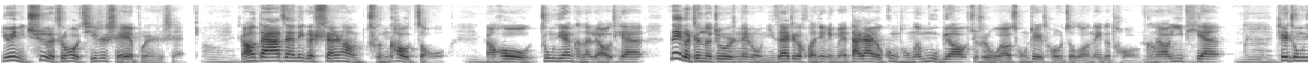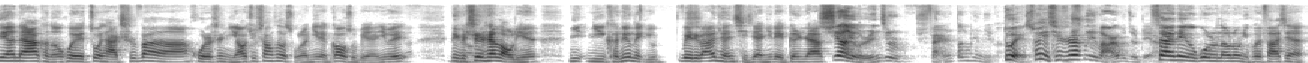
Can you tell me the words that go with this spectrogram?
因为你去了之后，其实谁也不认识谁，哦，然后大家在那个山上纯靠走，然后中间可能聊天，那个真的就是那种你在这个环境里面，大家有共同的目标，就是我要从这头走到那个头，可能要一天。嗯，这中间大家可能会坐下吃饭啊，或者是你要去上厕所了，你得告诉别人，因为那个深山老林，你你肯定得有为这个安全起见，你得跟人家需要有人就是反正帮着你嘛。对，所以其实出去玩不就这样？在那个过程当中，你会发现，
